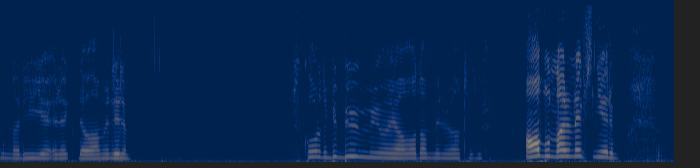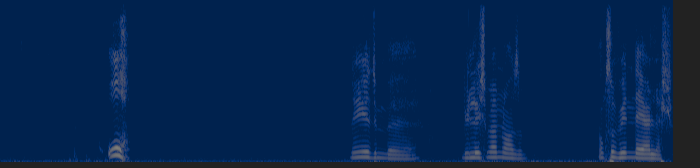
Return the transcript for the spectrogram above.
bunları yiyerek devam edelim. Skor da bir büyümüyor ya. Adam beni rahat alır. Aa bunların hepsini yerim. Oh! Ne yedim be? Birleşmem lazım. Yoksa beni de yerler.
